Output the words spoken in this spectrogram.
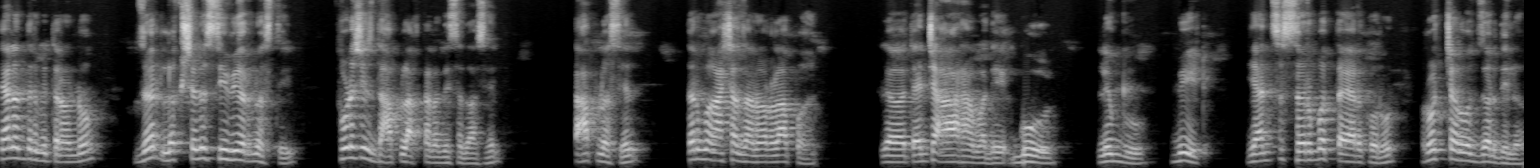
त्यानंतर मित्रांनो जर लक्षणं सिव्हिअर नसतील थोडीशीच धाप लागताना दिसत असेल ताप नसेल तर मग अशा जनावराला आपण त्यांच्या आहारामध्ये गूळ लिंबू मीठ यांचं सरबत तयार करून रोजच्या रोज जर दिलं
